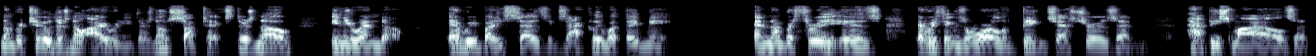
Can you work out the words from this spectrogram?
Number two, there's no irony, there's no subtext, there's no innuendo. Everybody says exactly what they mean. And number three is everything's a world of big gestures and happy smiles and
